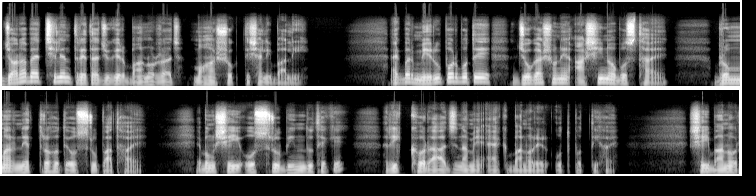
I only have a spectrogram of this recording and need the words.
জরাব্যাধ ছিলেন ত্রেতাযুগের বানররাজ মহাশক্তিশালী বালি। একবার মেরু পর্বতে যোগাসনে আসীন অবস্থায় ব্রহ্মার নেত্র হতে অশ্রুপাত হয় এবং সেই অশ্রু বিন্দু থেকে ঋক্ষরাজ নামে এক বানরের উৎপত্তি হয়। সেই বানর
